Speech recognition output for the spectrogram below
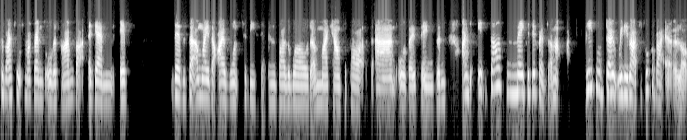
because I talk to my friends all the time. But again, if there's a certain way that I want to be seen by the world and my counterparts and all those things, and it does make a difference. And people don't really like to talk about it a lot,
